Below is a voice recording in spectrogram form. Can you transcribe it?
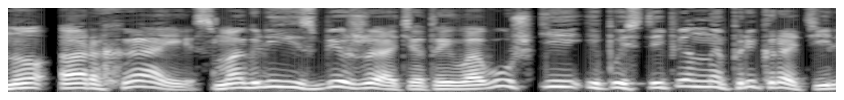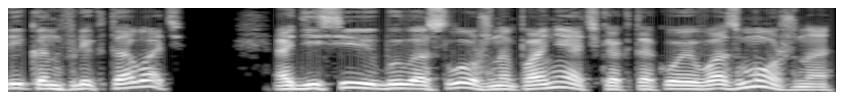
Но архаи смогли избежать этой ловушки и постепенно прекратили конфликтовать. Одиссею было сложно понять, как такое возможно,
